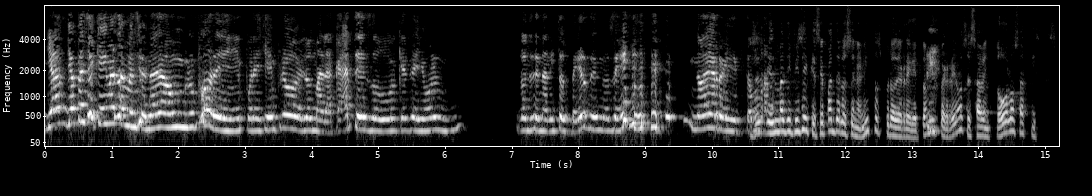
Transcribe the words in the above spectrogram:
Ya, yo pensé que ibas a mencionar a un grupo de, por ejemplo, los malacates o qué sé yo, los enanitos verdes, no sé. no de reggaetón. Entonces, es más difícil que sepan de los enanitos, pero de reggaetón y perreo se saben todos los artistas.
